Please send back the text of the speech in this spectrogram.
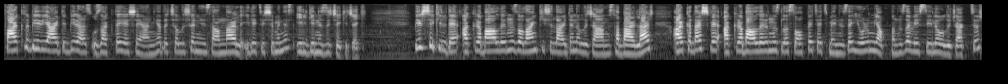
Farklı bir yerde biraz uzakta yaşayan ya da çalışan insanlarla iletişiminiz ilginizi çekecek. Bir şekilde akrabalığınız olan kişilerden alacağınız haberler arkadaş ve akrabalarınızla sohbet etmenize, yorum yapmanıza vesile olacaktır.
